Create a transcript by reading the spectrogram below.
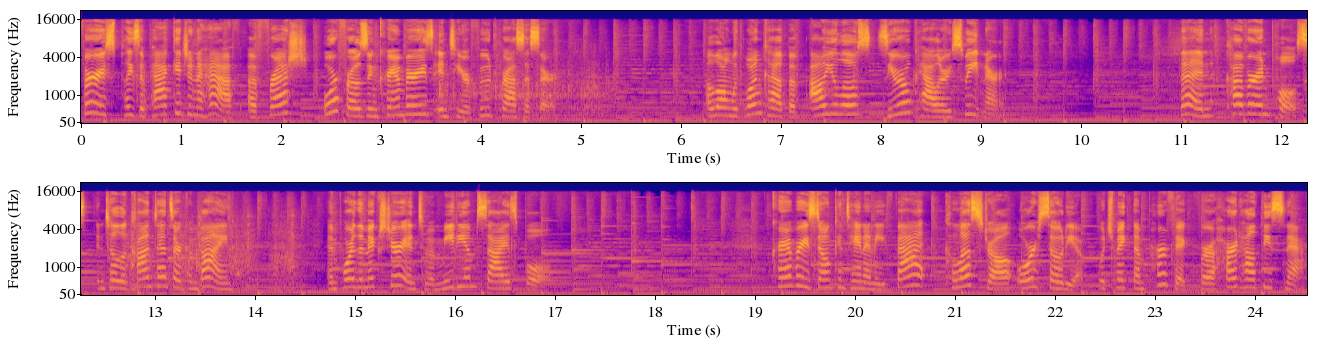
First, place a package and a half of fresh or frozen cranberries into your food processor, along with one cup of allulose zero-calorie sweetener. Then, cover and pulse until the contents are combined and pour the mixture into a medium-sized bowl. Cranberries don't contain any fat, cholesterol, or sodium, which make them perfect for a heart-healthy snack.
